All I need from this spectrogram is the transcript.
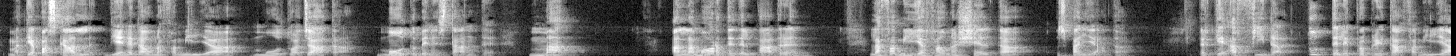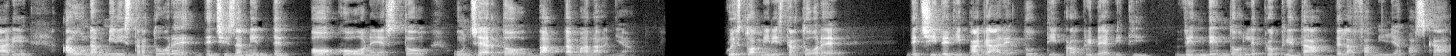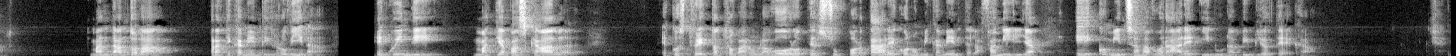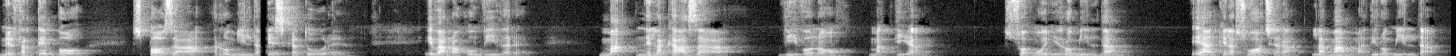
Mattia Pascal viene da una famiglia molto agiata, molto benestante, ma alla morte del padre la famiglia fa una scelta sbagliata perché affida tutte le proprietà familiari a un amministratore decisamente poco onesto, un certo Batta Malagna. Questo amministratore decide di pagare tutti i propri debiti vendendo le proprietà della famiglia Pascal, mandandola praticamente in rovina. E quindi Mattia Pascal è costretto a trovare un lavoro per supportare economicamente la famiglia e comincia a lavorare in una biblioteca. Nel frattempo sposa Romilda Pescatore e vanno a convivere, ma nella casa vivono Mattia, sua moglie Romilda e anche la suocera, la mamma di Romilda.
